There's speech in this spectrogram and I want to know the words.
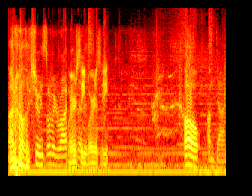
I know they're shooting so many rockets. Where is he? Where is he? Oh, I'm done.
